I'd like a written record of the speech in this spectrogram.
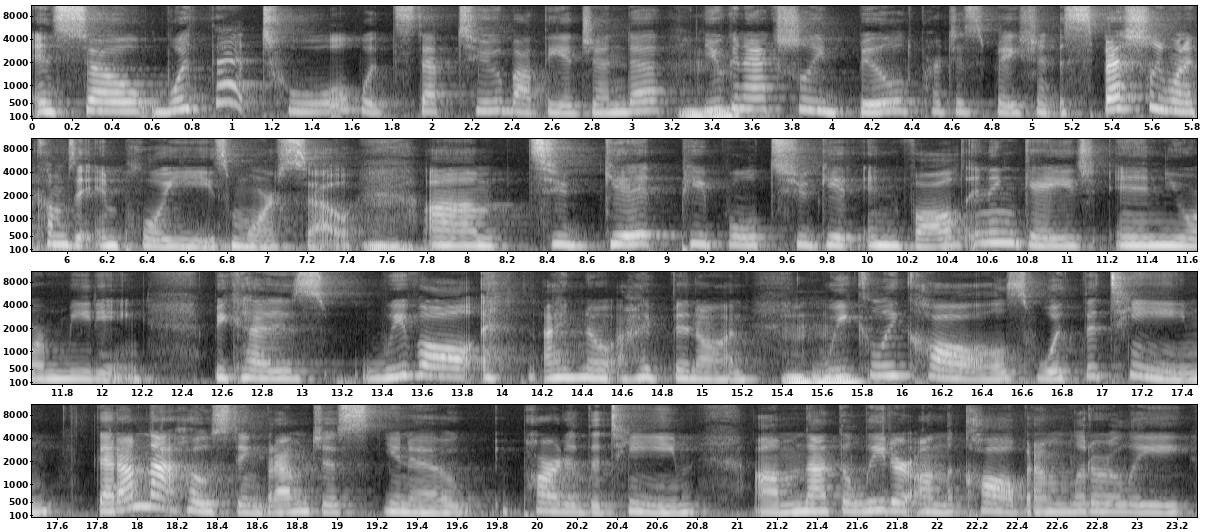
And so with that tool, with step two about the agenda, mm-hmm. you can actually build participation, especially when it comes to employees more so, mm. um, to get people to get involved and engage in your meeting. Because we've all, I know I've been on mm-hmm. weekly calls with the team that I'm not hosting, but I'm just, you know, part of the team. Um, not the leader on the call, but I'm literally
